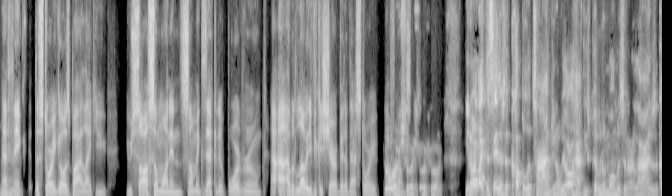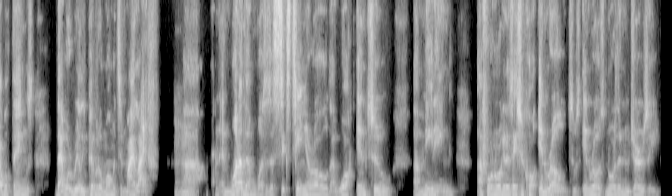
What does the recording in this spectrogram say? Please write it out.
And I Mm. think the story goes by like you you saw someone in some executive boardroom. I, I would love it if you could share a bit of that story. uh, Sure, sure, sure, sure. You know, I like to say there's a couple of times, you know, we all have these pivotal moments in our lives. There's a couple of things that were really pivotal moments in my life. Mhm. Uh, and, and one of them was as a 16 year old, I walked into a meeting uh, for an organization called Inroads. It was Inroads, Northern New Jersey.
